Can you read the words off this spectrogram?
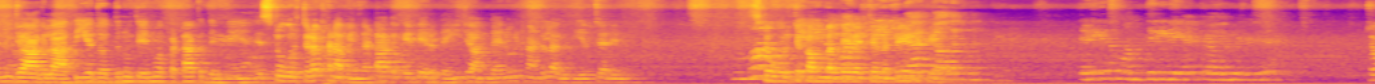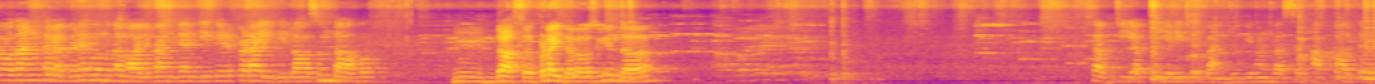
ਇਹਨੂੰ ਜਾਗ ਲਾਤੀ ਹੈ ਦੁੱਧ ਨੂੰ ਤੇ ਇਹਨੂੰ ਆਪਾਂ ਢੱਕ ਦਿੰਨੇ ਆ। ਇਹ ਸਟੋਰ 'ਚ ਰੱਖਣਾ ਪੈਂਦਾ, ਢੱਕ ਕੇ ਫਿਰ ਦਹੀਂ ਜਾਂਦਾ, ਇਹਨੂੰ ਵੀ ਠੰਡ ਲੱਗਦੀ ਹੈ ਵਿਚਾਰੇ ਨੂੰ। ਸਟੋਰ 'ਚ ਕੰਬਲ ਦੇ ਵਿੱਚ ਲਪੇਟ ਕੇ। ਜਿਹੜੀ ਕਿ। ਮੰਤਰੀ ਨੇ ਕਿਹਾ ਮਿਲਦੇ 14 ਨੂੰ ਤਾਂ ਲੱਗਣੇ ਤੁਹਾਨੂੰ ਤਾਂ ਮੌਜ ਬਣ ਜਾਂਦੀ ਤੇ ਪੜ੍ਹਾਈ ਦੀ ਲਾਸ ਹੁੰਦਾ ਉਹ। ਹੂੰ ਦੱਸ ਪੜ੍ਹਾਈ ਦਾ ਲਾਸ ਵੀ ਹੁੰਦਾ? ਸਬਜ਼ੀ ਆਪਣੀ ਜਿਹੜੀ ਇੱਧਰ ਬਣ ਜੂਗੀ ਹੁਣ ਬਸ ਆਪਾਂ ਉੱਧਰ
